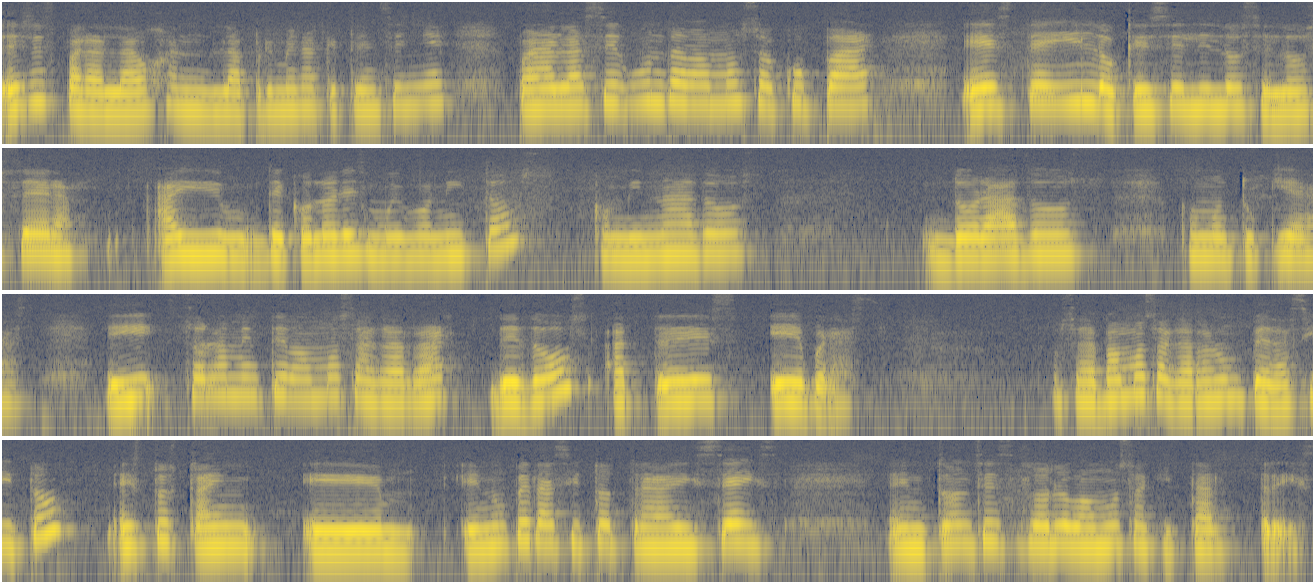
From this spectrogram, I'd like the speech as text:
esa es para la hoja, la primera que te enseñé. Para la segunda vamos a ocupar este hilo que es el hilo celosera. Hay de colores muy bonitos, combinados, dorados, como tú quieras. Y solamente vamos a agarrar de dos a tres hebras. O sea, vamos a agarrar un pedacito. Estos traen, eh, en un pedacito trae seis. Entonces solo vamos a quitar tres.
